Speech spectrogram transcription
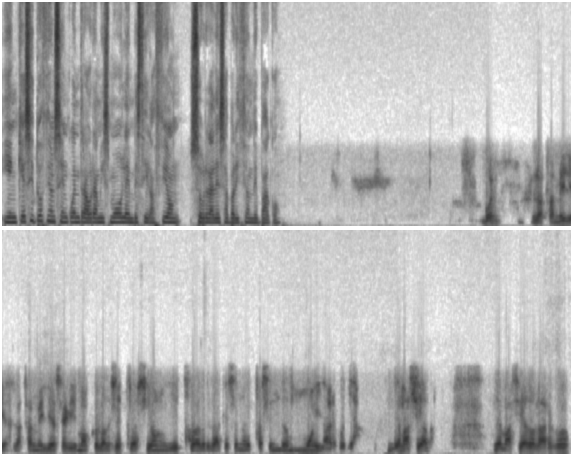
y en qué situación se encuentra ahora mismo la investigación sobre la desaparición de Paco. Bueno, las familias, las familias seguimos con la desesperación y esto la verdad que se nos está haciendo muy largo ya, demasiado, demasiado largo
